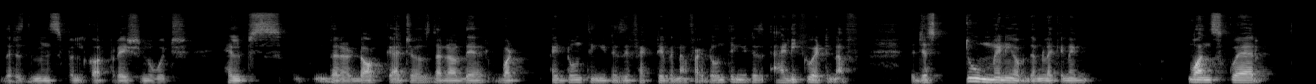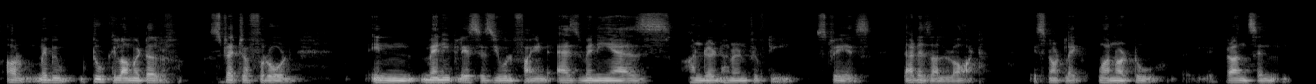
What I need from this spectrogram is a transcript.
There is the municipal corporation which helps. There are dog catchers that are there but i don't think it is effective enough. I don't think it is adequate enough. There are just too many of them like in a one square or maybe two kilometer stretch of road in many places you will find as many as 100 150 strays. That is a lot. It's not like one or two it runs in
